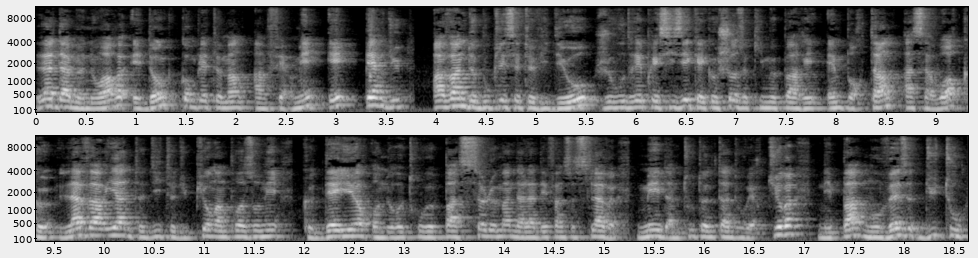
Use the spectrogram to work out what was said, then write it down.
La dame noire est donc complètement enfermée et perdue. Avant de boucler cette vidéo, je voudrais préciser quelque chose qui me paraît important, à savoir que la variante dite du pion empoisonné, que d'ailleurs on ne retrouve pas seulement dans la défense slave, mais dans tout un tas d'ouvertures, n'est pas mauvaise du tout,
